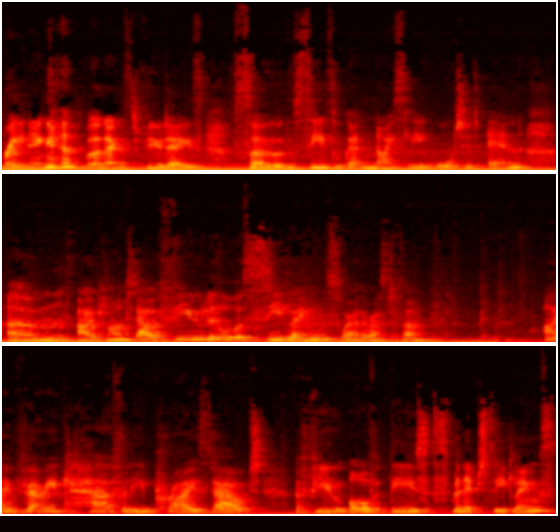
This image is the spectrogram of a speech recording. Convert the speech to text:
raining for the next few days so the seeds will get nicely watered in. Um, I planted out a few little seedlings. Where are the rest of them? I very carefully prized out a few of these spinach seedlings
